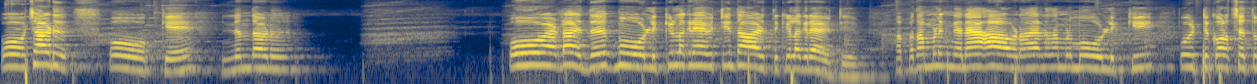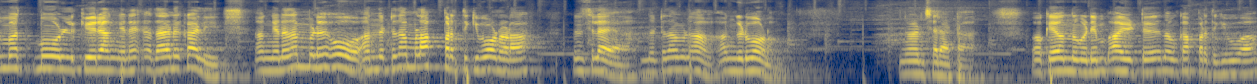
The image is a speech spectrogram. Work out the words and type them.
ഓ ചാട്. ഓക്കെ. പിന്നെന്താണ് ഓ വേണ്ട ഇത് മുകളിലേക്കുള്ള ഗ്രാവിറ്റിയും താഴത്തേക്കുള്ള ഗ്രാവിറ്റിയും അപ്പൊ നമ്മളിങ്ങനെ ആവണ കാരണം നമ്മൾ മുകളിലേക്ക് പോയിട്ട് കുറച്ചെത്തുമ്പോൾ മുകളിലേക്ക് വരും അങ്ങനെ. അതാണ് കളി. അങ്ങനെ നമ്മൾ ഓ എന്നിട്ട് നമ്മൾ അപ്പുറത്തേക്ക് പോണടാ. മനസ്സിലായ? എന്നിട്ട് നമ്മൾ ആ അങ്ങോട്ട് പോണം. കാണിച്ചു തരാട്ടാ ഓക്കെ ഒന്നും കൂടി ആയിട്ട് നമുക്ക് അപ്പുറത്തേക്ക് പോവാം.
